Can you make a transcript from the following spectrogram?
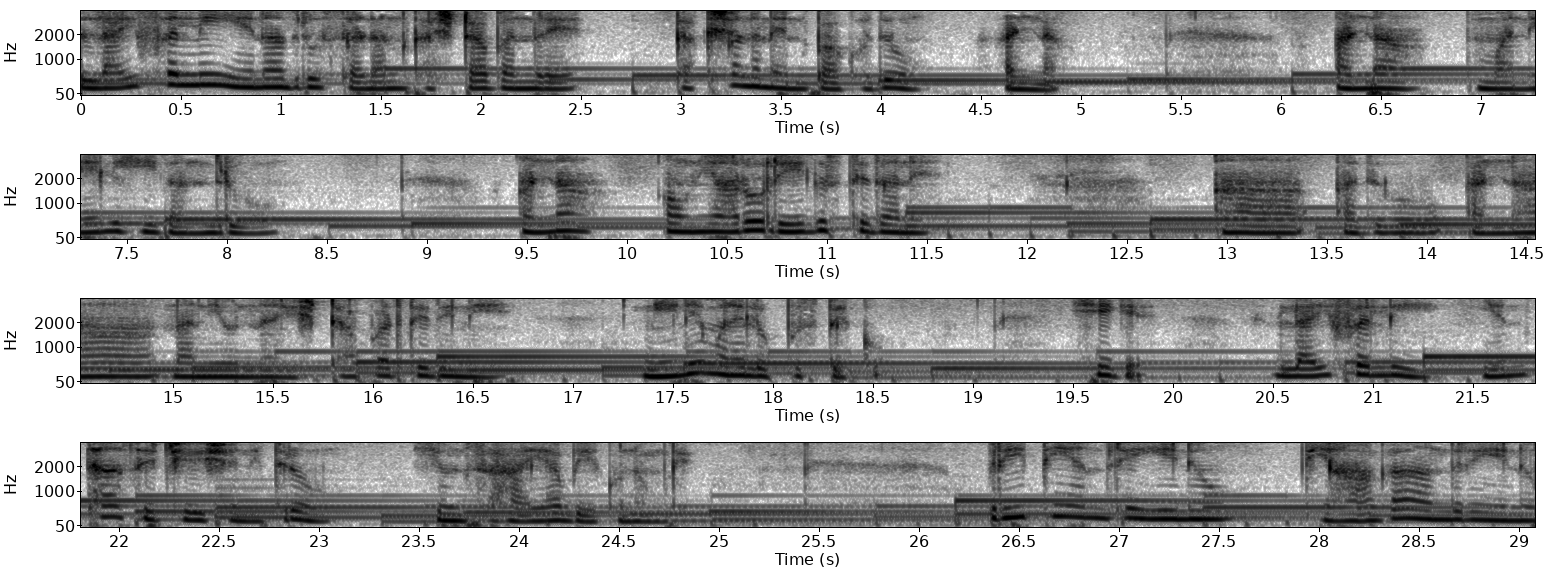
ಲೈಫಲ್ಲಿ ಏನಾದರೂ ಸಡನ್ ಕಷ್ಟ ಬಂದರೆ ತಕ್ಷಣ ನೆನಪಾಗೋದು ಅಣ್ಣ. ಅಣ್ಣ ಮನೇಲಿ ಹೀಗಂದ್ರು, ಅಣ್ಣ, ಅವನು ಯಾರೋ ರೇಗಿಸ್ತಿದ್ದಾನೆ. ಅದು ಅಣ್ಣ, ನಾನು ಇವನ್ನ ಇಷ್ಟಪಡ್ತಿದ್ದೀನಿ. ನೀನೇ ಮನೇಲಿ ಒಪ್ಪಿಸ್ಬೇಕು. ಹೀಗೆ ಲೈಫಲ್ಲಿ ಎಂಥ ಸಿಚುಯೇಷನ್ ಇದ್ದರೂ ಇವನ ಸಹಾಯ ಬೇಕು ನಮಗೆ. ಪ್ರೀತಿ ಅಂದರೆ ಏನು? ತ್ಯಾಗ ಅಂದರೆ ಏನು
